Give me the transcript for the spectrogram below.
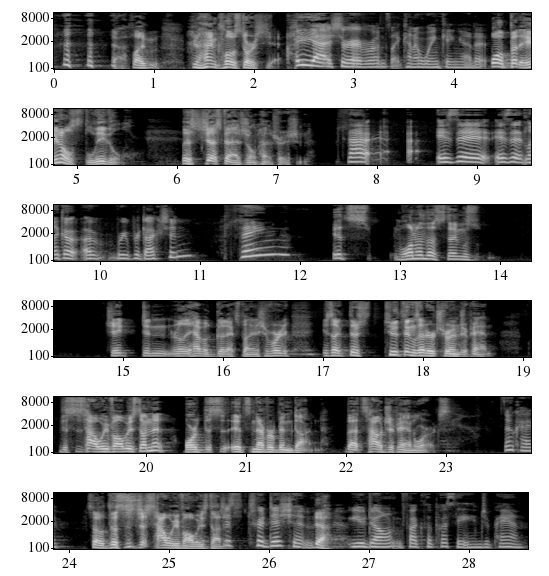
Yeah, like behind closed doors, yeah. yeah, sure. Everyone's like kind of winking at it. Well, but anal's legal. It's just vaginal penetration. That is it. Is it like a, a reproduction thing? It's one of those things. Jake didn't really have a good explanation for it. He's like, "There's two things that are true in Japan. This is how we've always done it, or this it's never been done. That's how Japan works. Okay. So this is just how we've always done it. Just tradition. Yeah. You don't fuck the pussy in Japan.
